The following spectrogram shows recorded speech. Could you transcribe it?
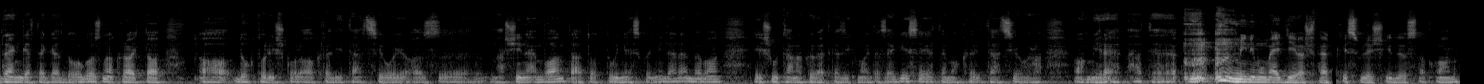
Rengeteget dolgoznak rajta. A doktoriskola akkreditációja az már sinem van, tehát ott úgy néz ki, hogy minden rendben van, és utána következik majd az egész egyetem akkreditációra, amire hát minimum egy éves felkészülési időszak van.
